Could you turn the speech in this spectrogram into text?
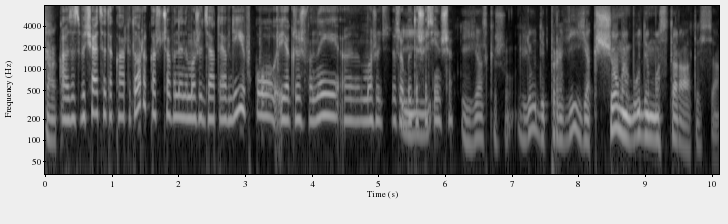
так. зазвичай це така риторика, що вони не можуть взяти Авдіївку, як же ж вони е, можуть зробити і, щось інше? І я скажу: люди праві, якщо ми будемо старатися.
